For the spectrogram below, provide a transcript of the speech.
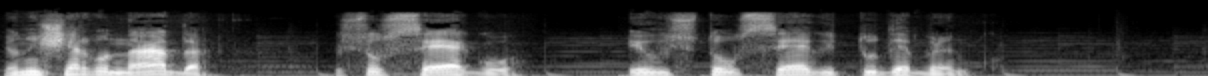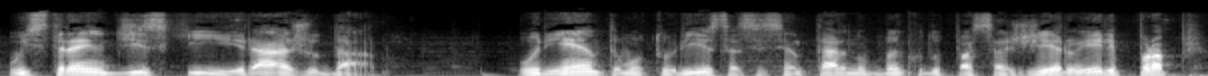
eu não enxergo nada. Eu sou cego, eu estou cego e tudo é branco. O estranho diz que irá ajudá-lo. Orienta o motorista a se sentar no banco do passageiro, ele próprio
